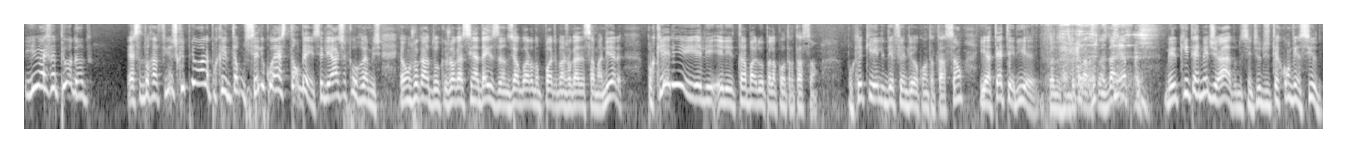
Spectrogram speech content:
E eu acho que vai piorando. Essa do Rafinha acho que piora, porque então, se ele conhece tão bem, se ele acha que o Rames é um jogador que joga assim há 10 anos e agora não pode mais jogar dessa maneira, por que ele, ele, ele trabalhou pela contratação? Por que, que ele defendeu a contratação e até teria, pelas declarações da época, meio que intermediado, no sentido de ter convencido,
